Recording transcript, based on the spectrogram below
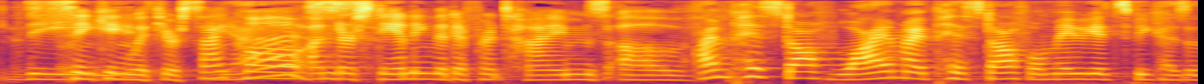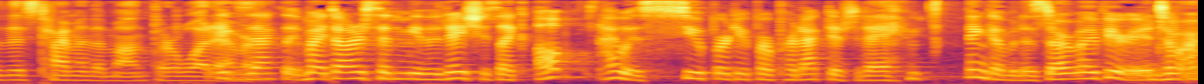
the Syncing with your cycle, Yes. understanding the different times of. I'm pissed off. Why am I pissed off? Well, maybe it's because of this time of the month or whatever. Exactly. My daughter said to me the other day, she's like, "Oh, I was super duper productive today. I think I'm going to start my period tomorrow."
